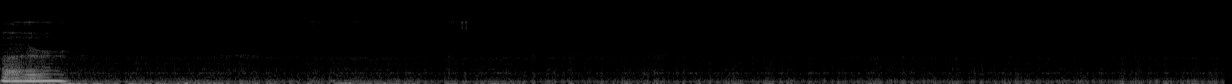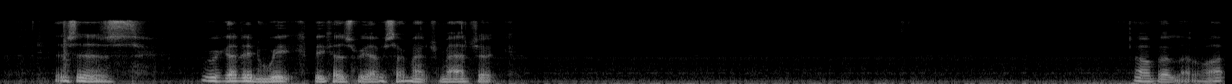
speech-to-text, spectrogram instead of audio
Fire. This is, we're getting weak because we have so much magic. Oh, below what?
